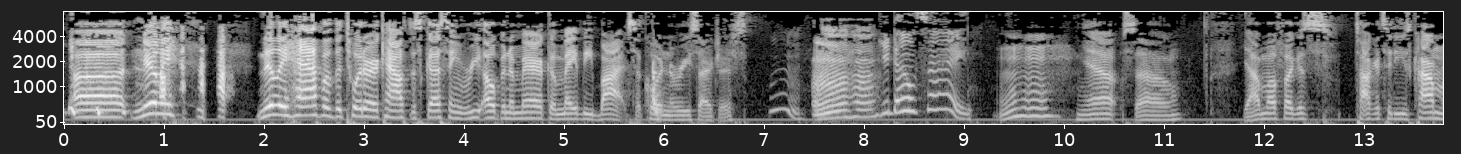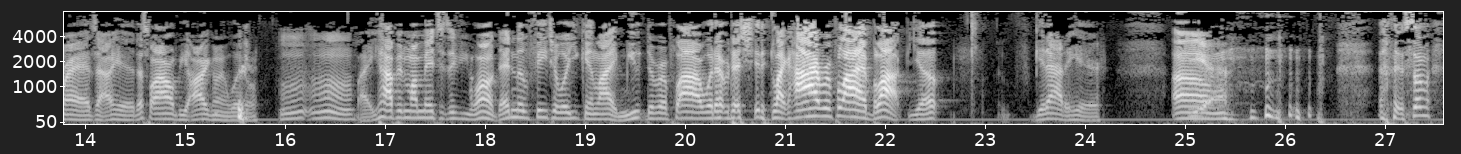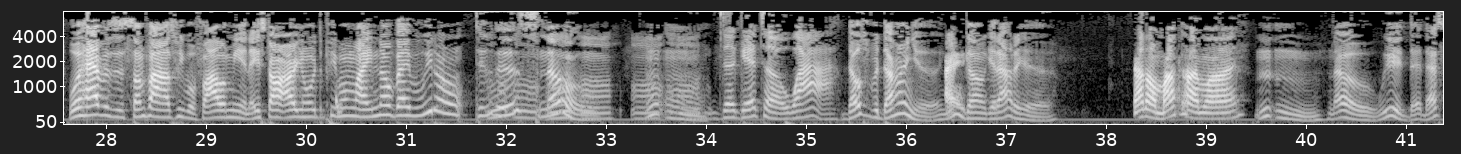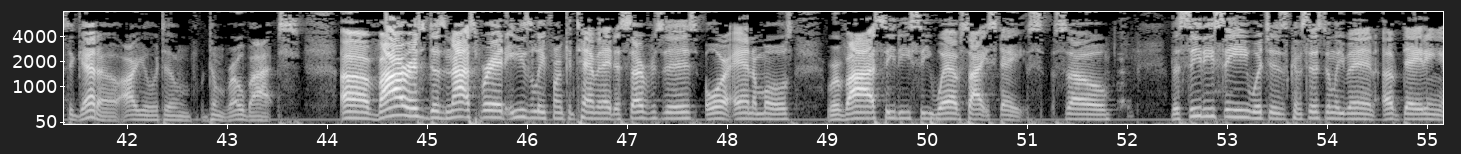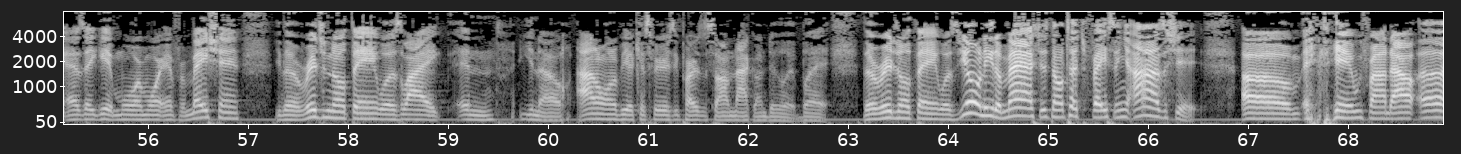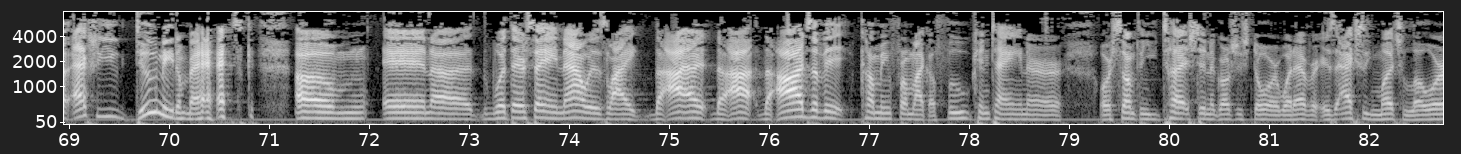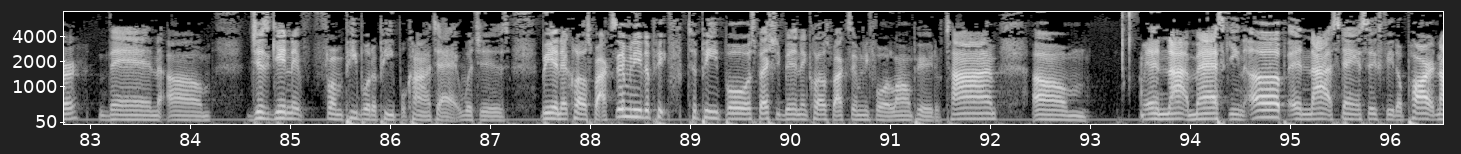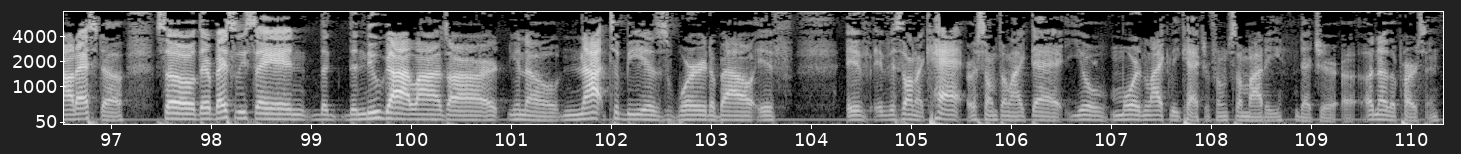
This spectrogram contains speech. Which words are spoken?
uh, nearly, nearly half of the Twitter accounts discussing reopen America may be bots, according to researchers. Mm-hmm. You don't say. Mm-hmm. Yeah, so, y'all motherfuckers talking to these comrades out here. That's why I don't be arguing with them. Mm-mm. Like, hop in my mentions if you want. That new feature where you can like mute the reply or whatever that shit is. Like, high reply block. Yep. Get out of here. Um, some, what happens is sometimes people follow me and they start arguing with the people. I'm like, no, baby, we don't do this. no. Mm-mm. Mm-mm. The ghetto. Why? Those Vidania. You can go and get out of here. Not on my timeline. Mm-mm. No, we that, that's the ghetto arguing with them them robots. Uh, virus does not spread easily from contaminated surfaces or animals. Revised CDC website states. So, the CDC, which has consistently been updating as they get more and more information. The original thing was like, and you know, I don't want to be a conspiracy person, so I'm not gonna do it. But the original thing was, you don't need a mask, just don't touch your face and your eyes and shit. Um, and then we found out, uh, actually you do need a mask. Um, and, uh, what they're saying now is like the the the odds of it coming from like a food container or something you touched in the grocery store or whatever is actually much lower than, um, just getting it from people to people contact, which is being in close proximity to, pe- to people, especially being in close proximity for a long period of time. Um, and not masking up and not staying six feet apart and all that stuff. So they're basically saying the, the new guidelines are, you know, not to be as worried about if, if, if it's on a cat or something like that, you'll more than likely catch it from somebody that you're, uh, another person.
